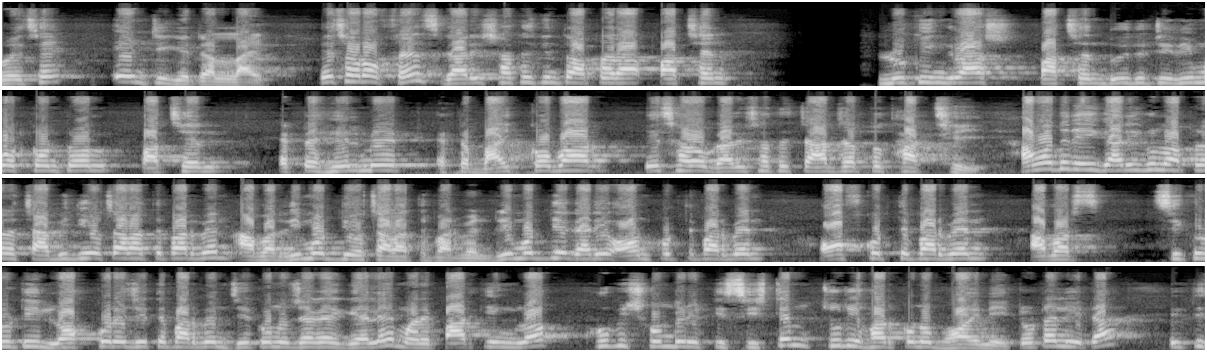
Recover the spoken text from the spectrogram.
রয়েছে ইন্ডিকেটর লাইট এছাড়াও ফ্রেন্ডস গাড়ির সাথে কিন্তু আপনারা পাচ্ছেন লুকিং গ্লাস পাচ্ছেন দুই দুটি রিমোট কন্ট্রোল পাচ্ছেন একটা হেলমেট একটা বাইক কভার এছাড়াও গাড়ির সাথে চার্জার তো থাকছেই। আমাদের এই গাড়িগুলো আপনারা চাবি দিয়েও চালাতে পারবেন, আবার রিমোট দিয়েও চালাতে পারবেন। রিমোট দিয়ে গাড়ি অন করতে পারবেন অফ করতে পারবেন, আবার সিকিউরিটি লক করে যেতে পারবেন যে কোনো জায়গায় গেলে মানে পার্কিং লক খুবই সুন্দর একটি সিস্টেম চুরি হওয়ার কোনো ভয় নেই। টোটালি এটা একটি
